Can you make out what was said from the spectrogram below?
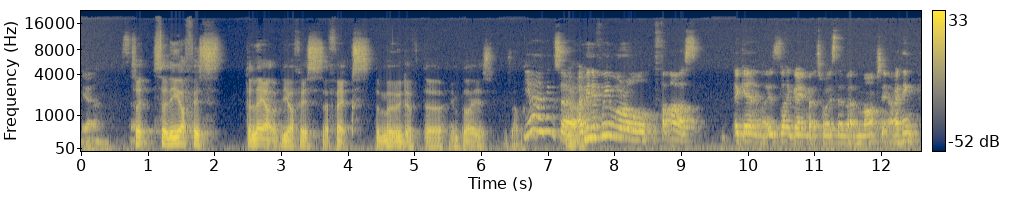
Yeah. So, so the office, the layout of the office affects the mood of the employees. Is that Yeah, I think so. Yeah. I mean, if we were all for us, again, it's like going back to what I said about the marketing. I think,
